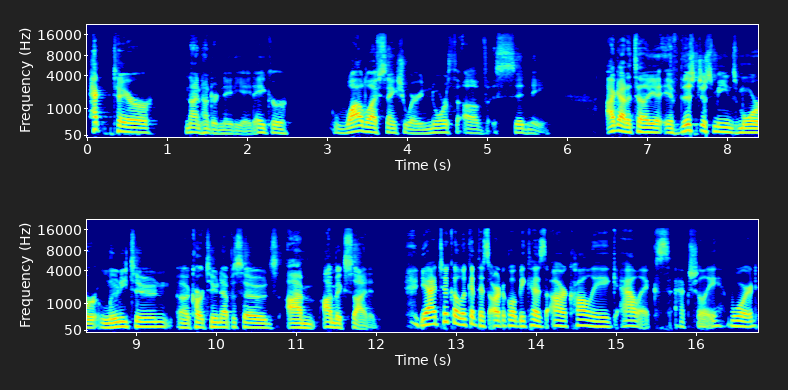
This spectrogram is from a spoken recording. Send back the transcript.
hectare, 988 acre wildlife sanctuary north of Sydney. I got to tell you, if this just means more Looney Tune uh, cartoon episodes, I'm I'm excited. Yeah, I took a look at this article because our colleague Alex, actually Ward,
